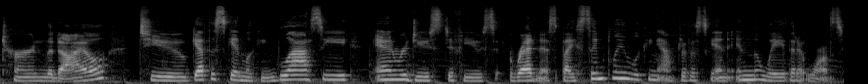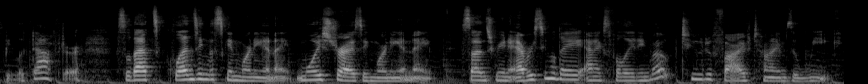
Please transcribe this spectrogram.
turn the dial to get the skin looking glassy and reduce diffuse redness by simply looking after the skin in the way that it wants to be looked after. So that's cleansing the skin morning and night, moisturizing morning and night, sunscreen every single day, and exfoliating about two to five times a week.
